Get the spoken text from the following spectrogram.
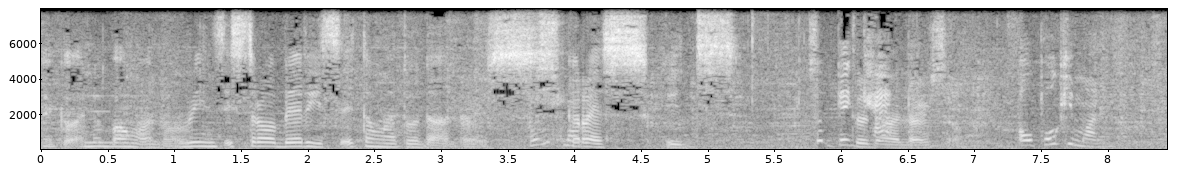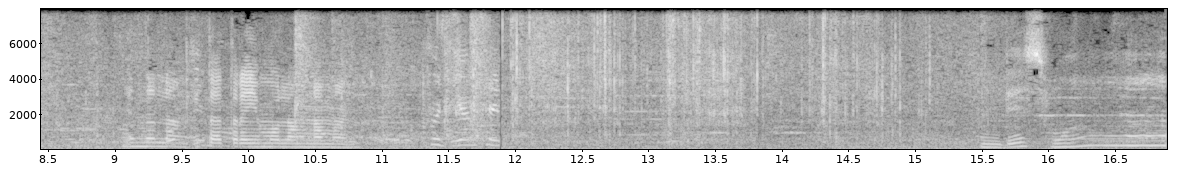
Ikaw, ano bang ano? Rinse strawberries. Ito nga, $2. is that? Crest kids. It's a big $2. cat. Oh. Oh, Pokemon. Yan na lang. Itatry mo lang naman. For. And this one.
